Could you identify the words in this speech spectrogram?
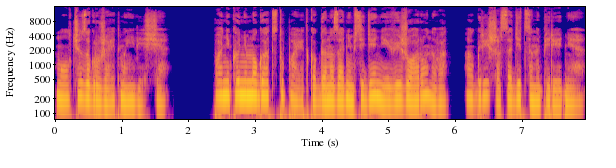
молча загружает мои вещи. Паника немного отступает, когда на заднем сиденье вижу Аронова а Гриша садится на переднее.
